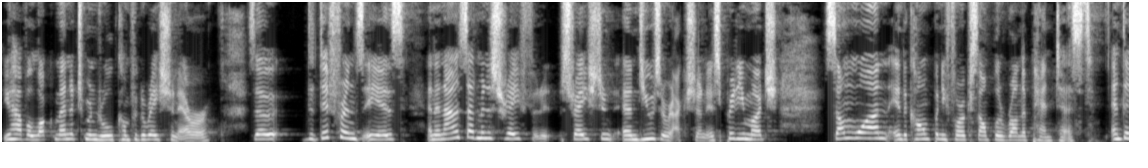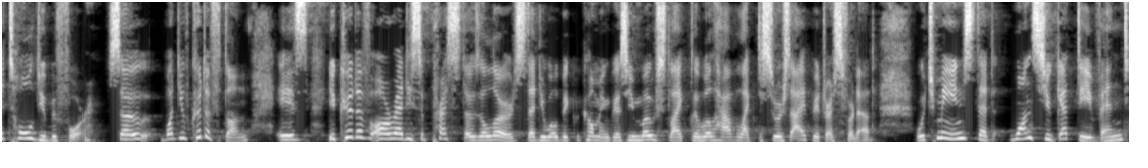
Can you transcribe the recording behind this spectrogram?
you have a log management rule configuration error. So the difference is an announced administration and user action is pretty much Someone in the company, for example, run a pen test and they told you before. So what you could have done is you could have already suppressed those alerts that you will be becoming because you most likely will have like the source IP address for that, which means that once you get the event,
